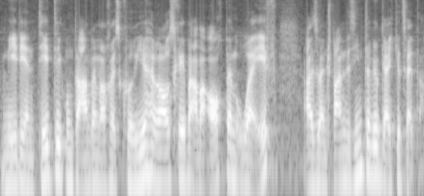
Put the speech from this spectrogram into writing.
Medien tätig, unter anderem auch als Kurierherausgeber, aber auch beim ORF. Also ein spannendes Interview. Gleich geht's weiter.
